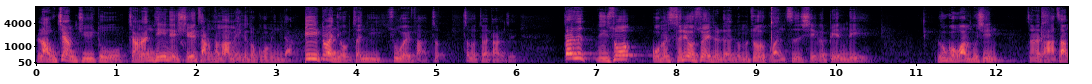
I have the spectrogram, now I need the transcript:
老将居多，讲难听一点，学长他妈每一个都国民党。第一段有争议，数位法这这个这当然争议，但是你说。我们十六岁的人，我们做个管制，写个编列。如果万不幸真的打仗，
